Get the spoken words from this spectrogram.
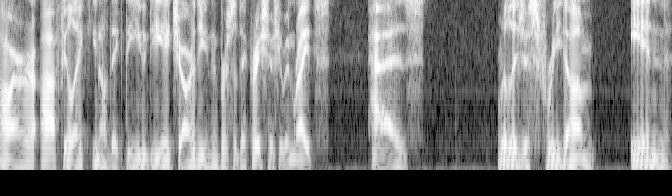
are uh, feel like you know the, the UDHR, the Universal Declaration of Human Rights, has religious freedom in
